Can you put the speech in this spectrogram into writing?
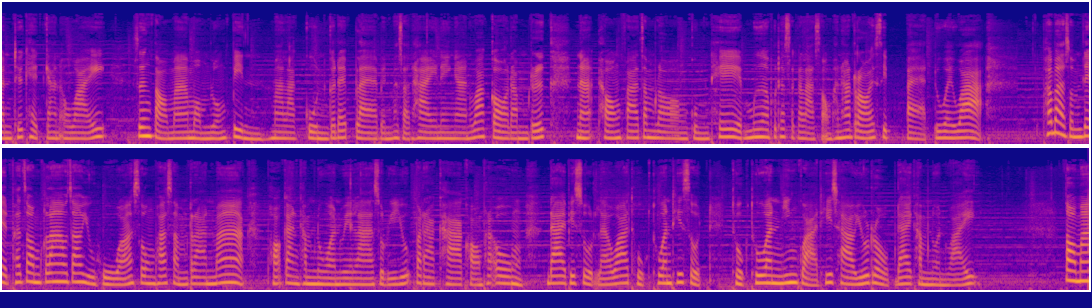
บันทึกเหตุการณ์เอาไว้ ซึ่งต่อมาหม่อมหลวงปิ่น มาลากุลก็ได้แปลเป็นภาษาไทยในงานว่ากอรำรึก ณท้องฟ้าจำลองกรุงเทพเมื่อพุทธศักราช 2518 ด้วยว่าพระบาทสมเด็จพระจอมเกล้าเจ้าอยู่หัว ทรงพระสำราญมาก เพราะการคำนวณเวลาสุริยุปราคาของพระองค์ ได้พิสูจน์แล้วว่าถูกท่วนที่สุด ถูกท่วนยิ่งกว่าที่ชาวยุโรปได้คำนวณไว้ ต่อมา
